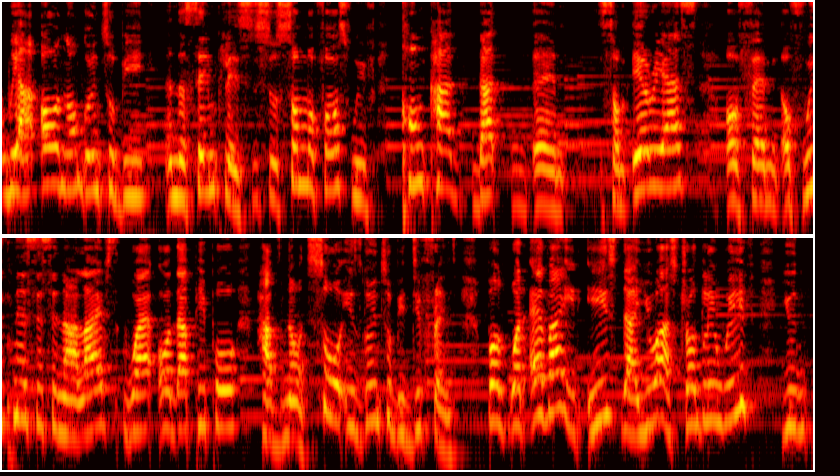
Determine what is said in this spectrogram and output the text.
we are all not going to be in the same place. So some of us, we've conquered that um, some areas of um, of weaknesses in our lives while other people have not. So it's going to be different. But whatever it is that you are struggling with you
